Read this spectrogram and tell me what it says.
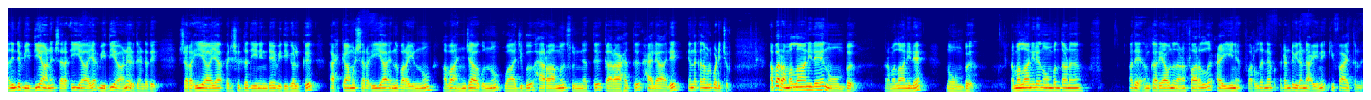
അതിന്റെ വിധിയാണ് ഷറയ്യായ വിധിയാണ് എഴുതേണ്ടത്. ഷറയ്യായ പരിശുദ്ധ ദീനിന്റെ വിധികൾക്ക് അഹ്കാമു ഷറയ്യ എന്ന് പറയുന്നു. അവ അഞ്ചാകുന്നു. വാജിബ് ഹറാമ് സുന്നത്ത് കറാഹത്ത് ഹലാൽ എന്നൊക്കെ നമ്മൾ പഠിച്ചു. അപ്പോൾ റമലാനിലെ നോമ്പ് റമലാനിലെ നോമ്പ്. റമലാനിലെ നോമ്പ് എന്താണ്? അതെ നമുക്കറിയാവുന്നതാണ്. ഫറൽ അയിന് ഫറൽ തന്നെ രണ്ട് വിധമുണ്ട്. അയിന് കിഫായത്തുണ്ട്.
